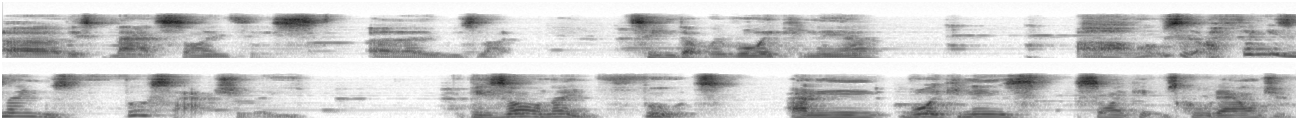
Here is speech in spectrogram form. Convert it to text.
uh, this mad scientist uh, who was like teamed up with Roy Kinnear. Oh, what was it? I think his name was Foot actually. Bizarre name, Foot and Roy Kinnear's psychic was called Algernon.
